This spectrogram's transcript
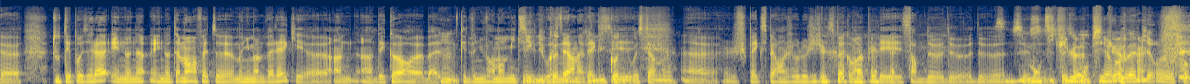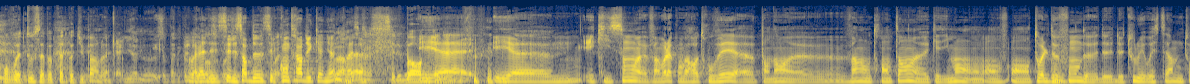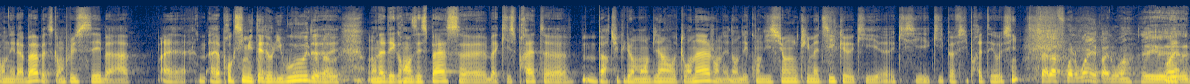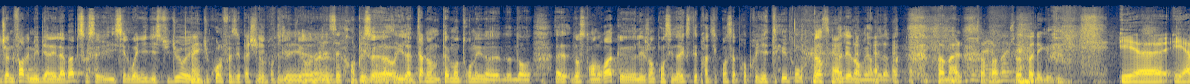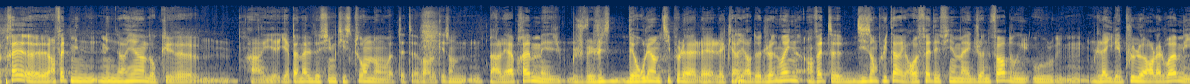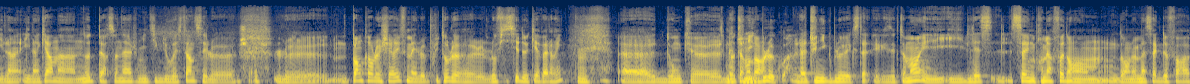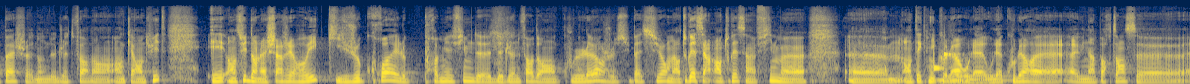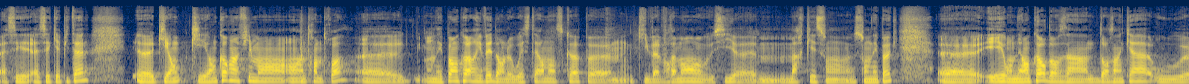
tout est posé là et, non, et, notamment en fait Monument de Valley qui est un, un décor bah, mm. qui est devenu vraiment mythique du western avec l'icône du western ouais. je suis pas expert en géologie je ne sais pas comment appeler les sortes de, de, de monticules le Monticule, ouais, Pierreux. Je crois qu'on voit tous à peu près de quoi tu parles. Ouais. Canyon, c'est pas des voilà, c'est des sortes de, c'est le contraire du canyon ouais, presque. C'est les bords et, du canyon. Euh, et, euh, et qui sont, enfin voilà, qu'on va retrouver euh, pendant 20 ou 30 ans quasiment en, en, en, toile de mm. fond de, de, de tous les westerns tournés là-bas, parce qu'en plus c'est bah, à proximité d'Hollywood. Euh, on a des grands espaces euh, bah, qui se prêtent euh, particulièrement bien au tournage. On est dans des conditions climatiques qui, qui, qui peuvent s'y prêter aussi. C'est à la fois loin et pas loin. Et ouais. John Ford aimait bien aller là-bas parce qu'il s'éloignait des studios et ouais. du coup on le faisait pas chier on quand faisait, il était. Euh, en plus, euh, il a tellement, tellement tourné dans, dans, dans, cet endroit que les gens considéraient que c'était pratiquement sa propriété. Donc personne n'allait l'emmerder là-bas. Pas mal, ça va, ça va pas dégueu. Et, euh, et après, euh, en fait, mine, mine, de rien, donc euh, il y, y, a pas mal de films qui se tournent. On va peut-être avoir l'occasion de parler après, mais je vais juste dérouler un petit peu la, la, la carrière de John Wayne. En fait, dix ans plus tard, il refait des films avec John Ford où, où là, il est plus le hors-la-loi, mais il, incarne un autre personnage mythique du western. C'est le, le, pas encore le shérif, mais le, plutôt l'officier de cavalerie. Euh, donc, la notamment tunique bleue, quoi. La tunique bleue, exactement. Et il laisse ça une première fois dans, dans le massacre de Fort Apache, donc de John Ford en, en 48. Et ensuite dans La Charge héroïque, qui je crois est le premier film de, John Ford en couleur, je suis pas sûr, mais en tout cas c'est en tout cas c'est un film euh, euh, en Technicolor où la où la couleur a, a une importance euh, assez assez capitale, euh, qui est qui est encore un film en, en 1.33. Euh, on n'est pas encore arrivé dans le western en scope euh, qui va vraiment aussi marquer son son époque, et on est encore dans un dans un cas où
